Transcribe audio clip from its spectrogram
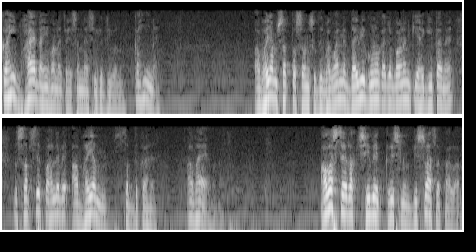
कहीं भय नहीं होना चाहिए सन्यासी के जीवन में। कहीं नहीं। अभयम सत्य संसुधि भगवान ने दैवी गुणों का जब वर्णन किया है गीता में तो सबसे पहले वे अभयम शब्द का है अभय होना अवश्य रक्षिवे कृष्ण, विश्वास पालन।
